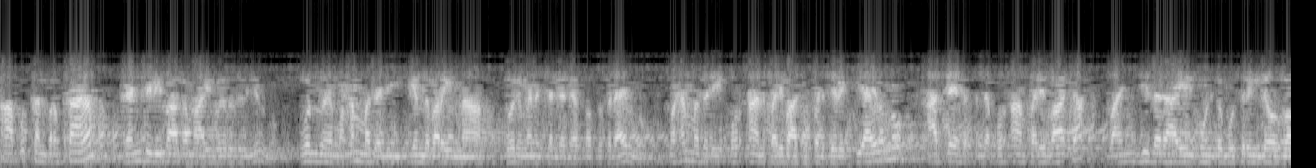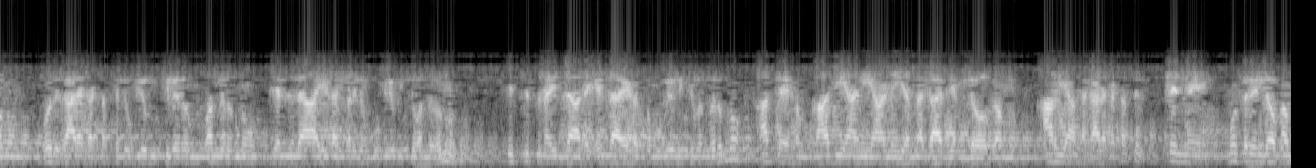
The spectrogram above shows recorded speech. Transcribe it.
ആ പുത്തൻ പ്രസ്ഥാനം രണ്ട് വിഭാഗമായി വേർതിരിഞ്ഞിരുന്നു. ഒന്ന് മുഹമ്മദ് അലി എന്ന് പറയുന്ന ഒരു മനുഷ്യന്റെ നേതൃത്വത്തിലായിരുന്നു. മുഹമ്മദ് അലി ഖുർആൻ പരിഭാഷപ്പെടുത്തിയ വ്യക്തിയായിരുന്നു. അദ്ദേഹത്തിന്റെ ഖുർആൻ പരിഭാഷ വഞ്ചിതരായി കൊണ്ട് മുസ്ലിം ലോകം ഒരു കാലഘട്ടത്തിൽ ഉപയോഗിച്ചു വരും വന്നിരുന്നു. എല്ലായിടങ്ങളിലും ഉപയോഗിച്ചു വന്നിരുന്നു. വിശ്വസന ഇല്ലാതെ എല്ലായിടത്തും ഉപയോഗിച്ചു വന്നിരുന്നു അദ്ദേഹം കാദിയാനിയാണ് എന്ന കാര്യം ലോകം അറിയാത്ത കാലഘട്ടത്തിൽ. പിന്നെ മുസ്ലിം ലോകം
